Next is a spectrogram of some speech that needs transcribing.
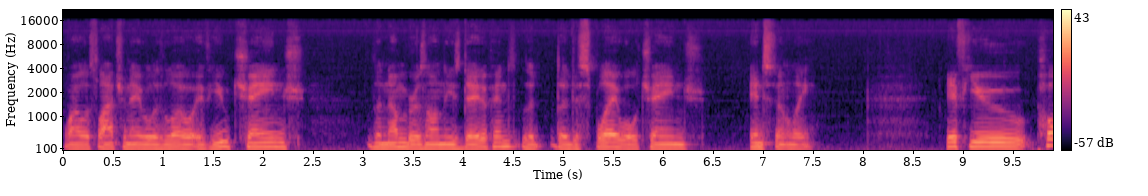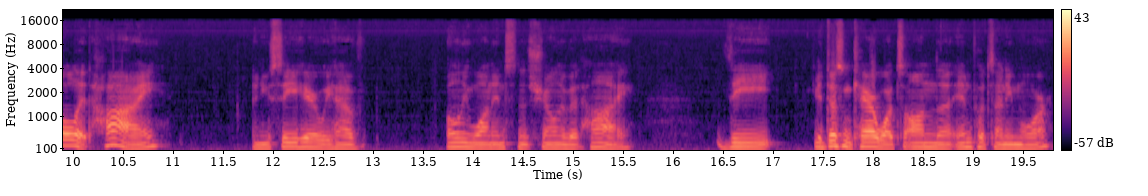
while this latch enable is low, if you change the numbers on these data pins, the, the display will change instantly. If you pull it high, and you see here we have only one instance shown of it high, the it doesn't care what's on the inputs anymore.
